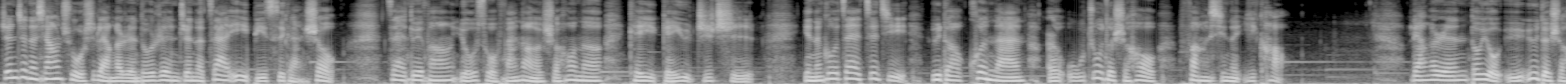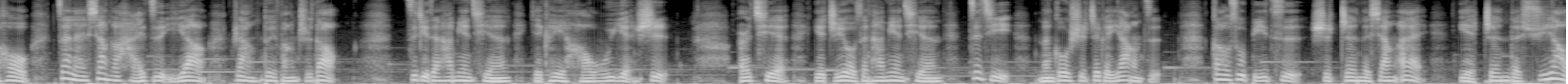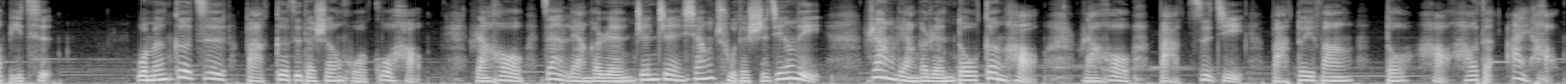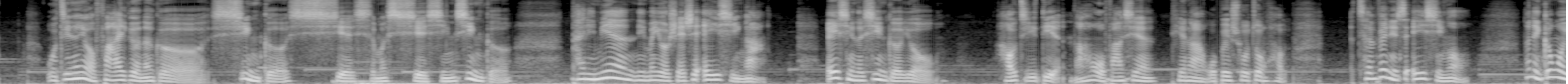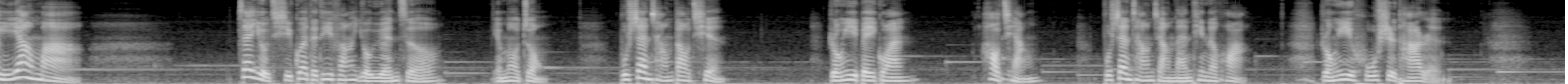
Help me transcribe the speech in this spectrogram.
真正的相处是两个人都认真的在意彼此感受，在对方有所烦恼的时候呢，可以给予支持，也能够在自己遇到困难而无助的时候放心的依靠。两个人都有余裕的时候，再来像个孩子一样，让对方知道自己在他面前也可以毫无掩饰。而且也只有在他面前，自己能够是这个样子，告诉彼此是真的相爱，也真的需要彼此。我们各自把各自的生活过好，然后在两个人真正相处的时间里，让两个人都更好，然后把自己、把对方都好好的爱好。我今天有发一个那个性格写什么血型性格。台里面你们有谁是 A 型啊？A 型的性格有好几点，然后我发现，天哪，我被说中好。陈飞你是 A 型哦，那你跟我一样嘛，在有奇怪的地方有原则，有没有中？不擅长道歉，容易悲观，好强，不擅长讲难听的话，容易忽视他人，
